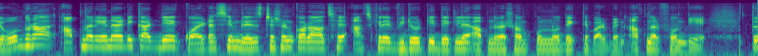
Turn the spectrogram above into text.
প্রিয় বন্ধুরা, আপনার এনআইডি কার্ড দিয়ে কয়টা সিম রেজিস্ট্রেশন করা আছে? আজকের এই ভিডিওটি দেখলে আপনারা সম্পূর্ণ দেখতে পারবেন আপনার ফোন দিয়ে। তো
